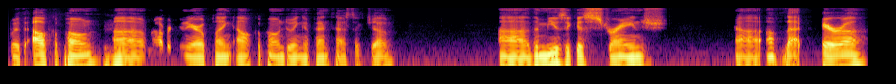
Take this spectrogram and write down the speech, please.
with Al Capone. Mhm. Uh, Robert De Niro playing Al Capone, doing a fantastic job. Uh, the music is strange uh, of that era,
